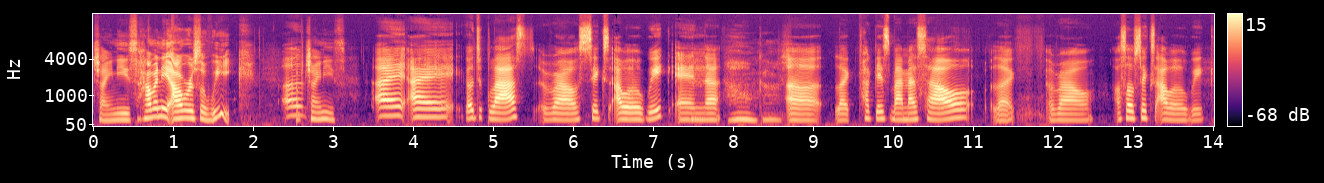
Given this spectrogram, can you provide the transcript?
Chinese. How many hours a week Uh, of Chinese? I I go to class around six hour a week and uh, Oh gosh. uh like practice by myself like around also six hour a week.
